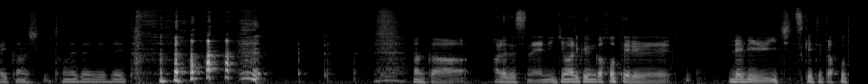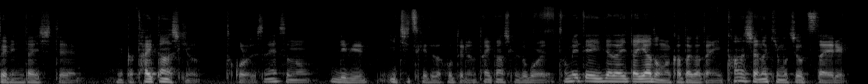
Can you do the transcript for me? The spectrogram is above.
れ体感式。止めていた。なんかあれですね。力丸くんがホテルレビュー1つけてたホテルに対してなんか体感式のところですね。そのレビュー1つけてたホテルの体感式のところで泊めていただいた宿の方々に感謝の気持ちを伝える。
